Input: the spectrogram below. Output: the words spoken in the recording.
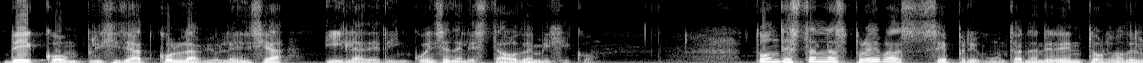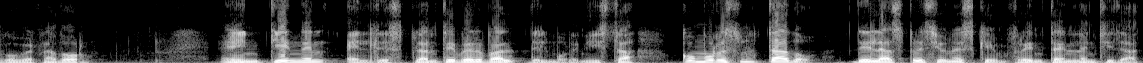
de complicidad con la violencia y la delincuencia en el Estado de México. ¿Dónde están las pruebas? se preguntan en el entorno del gobernador. Entienden el desplante verbal del morenista como resultado de las presiones que enfrenta en la entidad,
